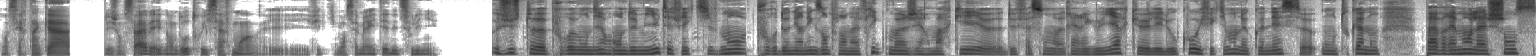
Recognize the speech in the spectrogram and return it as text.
Dans certains cas, les gens savent, et dans d'autres, ils savent moins, et effectivement, ça méritait d'être souligné. Juste euh, pour rebondir en deux minutes, effectivement, pour donner un exemple en Afrique, moi j'ai remarqué euh, de façon euh, très régulière que les locaux, effectivement, ne connaissent, ou en tout cas n'ont pas vraiment la chance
